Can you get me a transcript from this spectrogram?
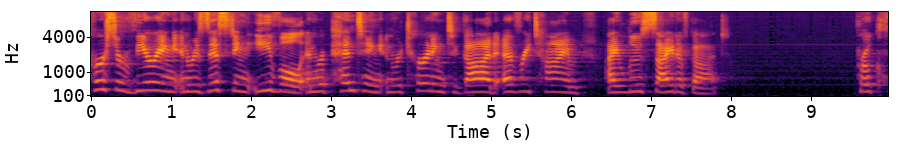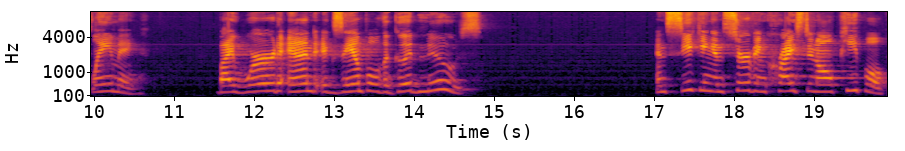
persevering in resisting evil and repenting and returning to God every time I lose sight of God. Proclaiming by word and example the good news. And seeking and serving Christ in all people,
